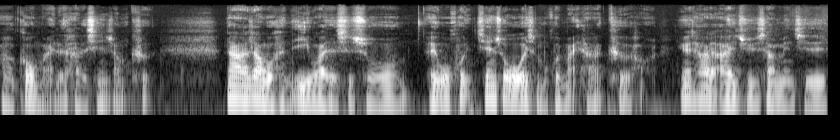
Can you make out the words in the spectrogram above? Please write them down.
呃购买了他的线上课。那让我很意外的是说，诶，我会先说我为什么会买他的课好了，因为他的 IG 上面其实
